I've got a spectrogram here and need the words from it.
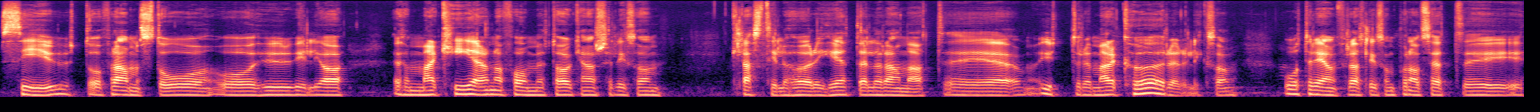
se ut och framstå och hur vill jag liksom markera någon form av kanske liksom klasstillhörighet eller annat. Eh, yttre markörer liksom. Återigen för att liksom på något sätt eh,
